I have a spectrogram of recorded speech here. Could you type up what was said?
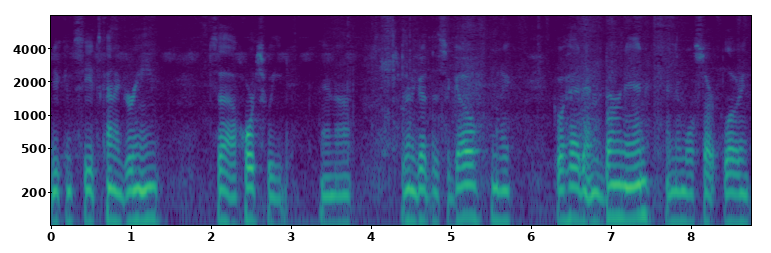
you can see it's kind of green. It's uh, horseweed and uh, so we're going to give this a go. I'm going to go ahead and burn in and then we'll start floating.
